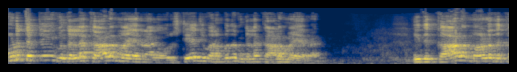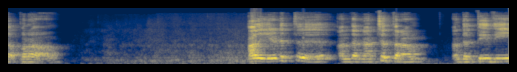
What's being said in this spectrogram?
கொடுத்துட்டு இவங்க எல்லாம் காலமாயிடுறாங்க. ஒரு ஸ்டேஜ் வரும்போது அவங்க எல்லாம் காலமாயிடுறாங்க. இது காலமானதுக்கு அப்புறம் அதை எடுத்து அந்த நட்சத்திரம் அந்த திதி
